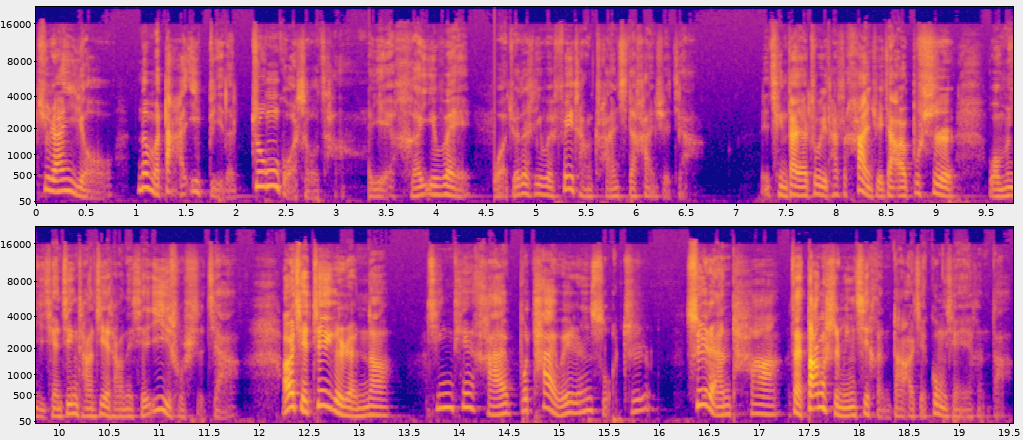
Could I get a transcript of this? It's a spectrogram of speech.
居然有那么大一笔的中国收藏，也和一位。我觉得是一位非常传奇的汉学家，请大家注意，他是汉学家，而不是我们以前经常介绍那些艺术史家。而且这个人呢，今天还不太为人所知。虽然他在当时名气很大，而且贡献也很大。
